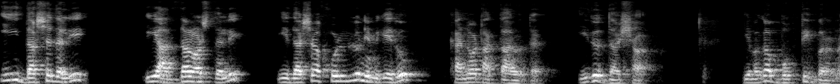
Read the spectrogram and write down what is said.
ಈ ದಶದಲ್ಲಿ, ಈ ಹದಿನಾರು ವರ್ಷದಲ್ಲಿ, ಈ ದಶ ಫುಲ್ಲು ನಿಮಗೆ ಇದು ಕನ್ವರ್ಟ್ ಆಗ್ತಾ ಇರುತ್ತೆ. ಇದು ದಶ. ಇವಾಗ ಭುಕ್ತಿಗೆ ಬರೋಣ.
